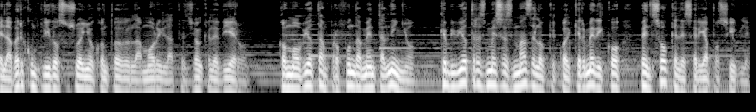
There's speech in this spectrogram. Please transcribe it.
El haber cumplido su sueño con todo el amor y la atención que le dieron conmovió tan profundamente al niño que vivió tres meses más de lo que cualquier médico pensó que le sería posible.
